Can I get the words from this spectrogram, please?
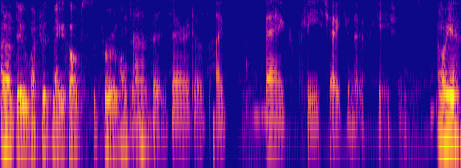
I don't do much with megacorps for a long time. Lambert Zerados, I beg, please check your notification. Oh yeah.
